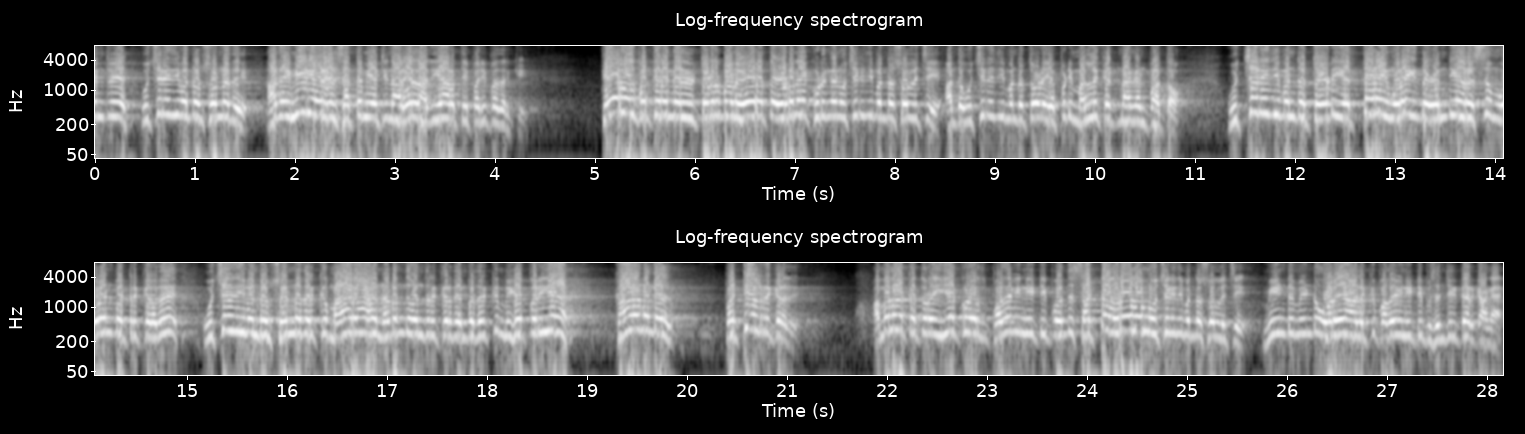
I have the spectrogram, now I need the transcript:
என்று உச்சநீதிமன்றம் சொன்னது. அதை மீறி அவர்கள் சட்டம் இயற்றினார்கள் அதிகாரத்தை பறிப்பதற்கு. தேர்தல் பத்திரங்கள் தொடர்பான விவரத்தை உடனே கொடுங்கன்னு உச்சநீதிமன்றம் சொல்லுச்சு. அந்த உச்சநீதிமன்றத்தோட எப்படி மல்லு கட்டினாங்கன்னு பார்த்தோம். உச்சநீதிமன்றத்தோடு எத்தனை முறை இந்த ஒன்றிய அரசு முரண்பட்டிருக்கிறது? உச்சநீதிமன்றம் சொன்னதற்கு மாறாக நடந்து வந்திருக்கிறது என்பதற்கு மிகப்பெரிய காரணங்கள் பட்டியல் இருக்கிறது. அமலாக்கத்துறை இயக்குனர் பதவி நீட்டிப்பு வந்து சட்ட விரோதம் உச்சநீதிமன்றம் சொல்லுச்சு. மீண்டும் மீண்டும் ஒரே ஆளுக்கு பதவி நீட்டிப்பு செஞ்சுக்கிட்டே இருக்காங்க.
